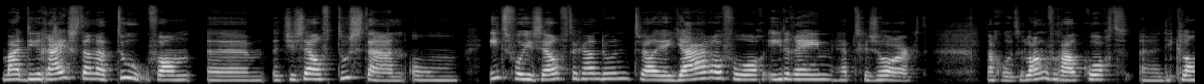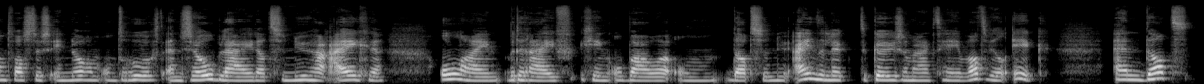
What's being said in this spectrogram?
Maar die reis daar naartoe van um, het jezelf toestaan om iets voor jezelf te gaan doen, terwijl je jaren voor iedereen hebt gezorgd. Nou goed, lang verhaal kort. Uh, die klant was dus enorm ontroerd en zo blij dat ze nu haar eigen online bedrijf ging opbouwen. Omdat ze nu eindelijk de keuze maakt: hé, hey, wat wil ik? En dat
